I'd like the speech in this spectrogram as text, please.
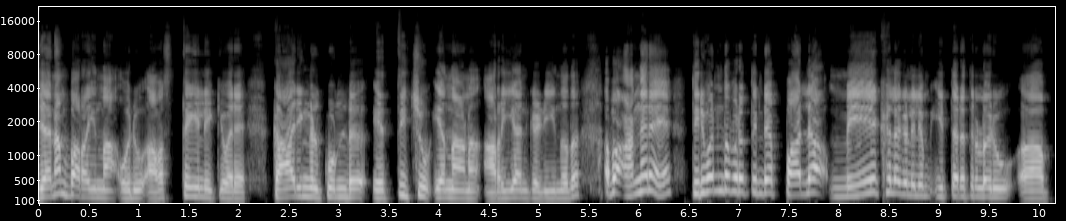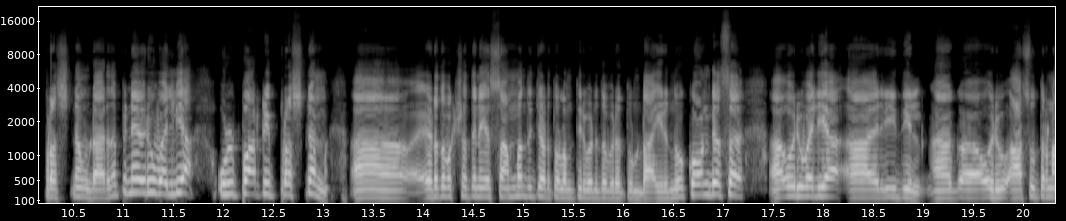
ജനം പറയുന്ന ഒരു അവസ്ഥയിലേക്ക് വരെ കാര്യങ്ങൾ കൊണ്ട് എത്തിച്ചു എന്നാണ് അറിയാൻ കഴിയുന്നത്. അപ്പോൾ അങ്ങനെ തിരുവനന്തപുരത്തിന്റെ പല മേഖലകളിലും ഇത്തരത്തിലുള്ളൊരു പ്രശ്നം ഉണ്ടായിരുന്നു. പിന്നെ ഒരു വലിയ ഉൾപാർട്ടി പ്രശ്നം ഇടതുപക്ഷത്തിനെ സംബന്ധിച്ചിടത്തോളം തിരുവനന്തപുരത്തുണ്ടായിരുന്നു. കോൺഗ്രസ് ഒരു വലിയ രീതിയിൽ ഒരു ആസൂത്രണ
